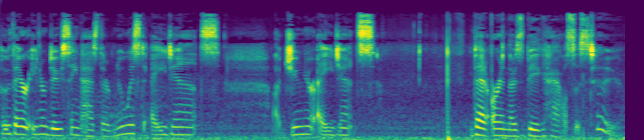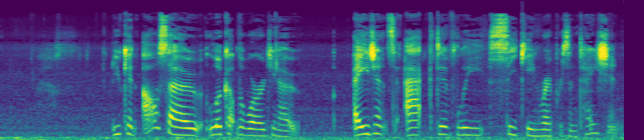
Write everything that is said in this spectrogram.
who they're introducing as their newest agents, uh, junior agents, that are in those big houses too. You can also look up the word, you know, agents actively seeking representation.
